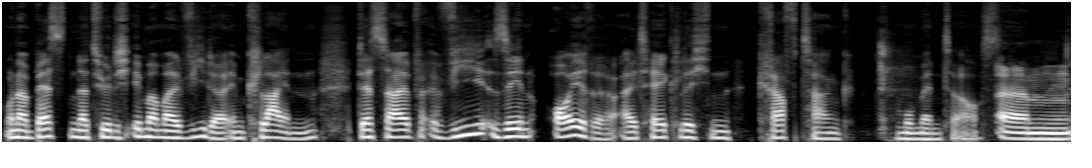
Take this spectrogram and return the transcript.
und am besten natürlich immer mal wieder im Kleinen. Deshalb, wie sehen eure alltäglichen Krafttank-Momente aus? Ähm,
